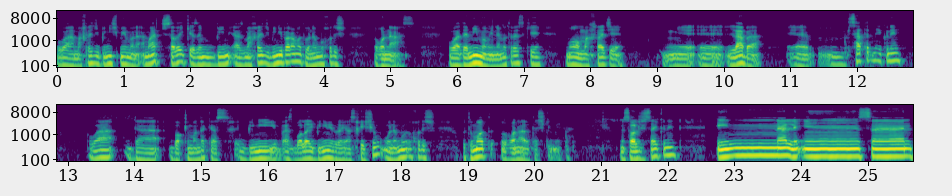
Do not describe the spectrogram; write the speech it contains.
و مخرج بینیش میمونه. اما هر صدایی که از, بین از مخرج بینی برآمد و نمو خودش غنه است. و در میم هم است که ما مخرج لب سطر می‌کنیم و در باقی مانده که از بینی از بالای بینی می‌بره از خیشم اونمو خودش اتومات غنه را تشکیل میده. مثالش سعی کنین این الانسان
